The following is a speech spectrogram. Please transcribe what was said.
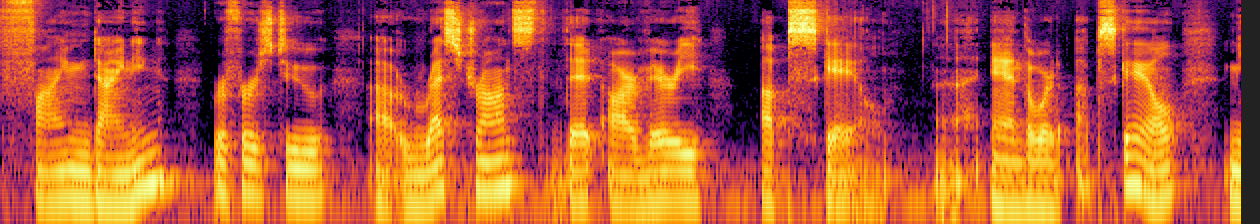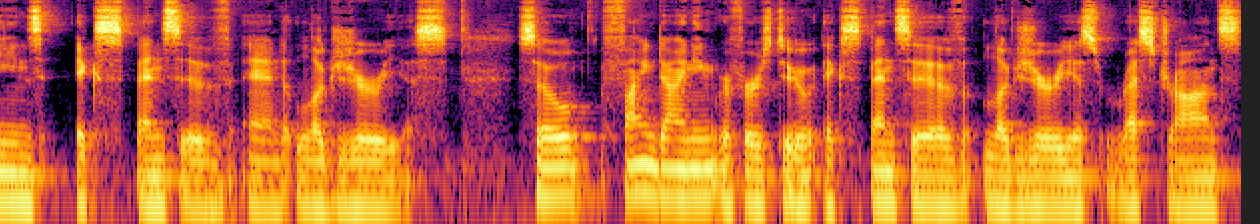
fine dining refers to uh, restaurants that are very upscale. Uh, and the word upscale means expensive and luxurious. So, fine dining refers to expensive, luxurious restaurants,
